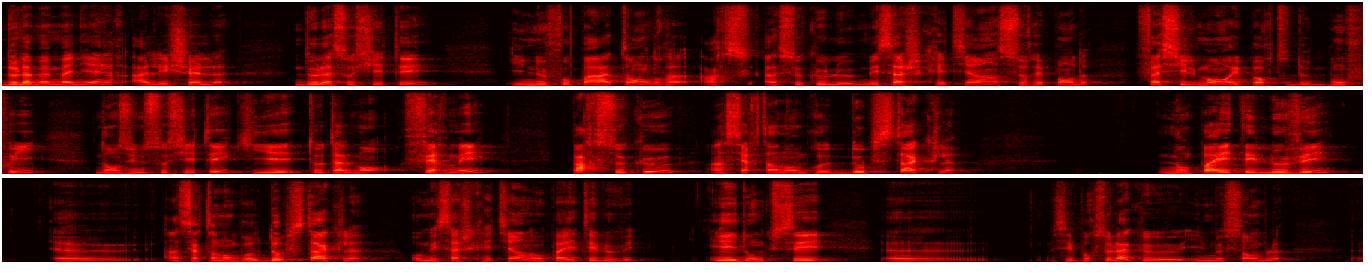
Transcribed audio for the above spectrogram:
de la même manière, à l'échelle de la société, il ne faut pas attendre à ce que le message chrétien se répande facilement et porte de bons fruits dans une société qui est totalement fermée parce que un certain nombre d'obstacles n'ont pas été levés, euh, un certain nombre d'obstacles au message chrétien n'ont pas été levés. Et donc c'est euh, pour cela qu'il me semble euh,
